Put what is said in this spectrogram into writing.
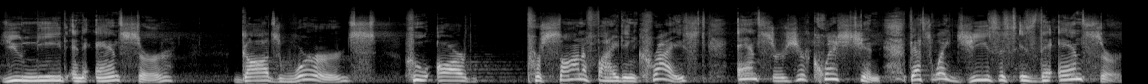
you need an answer, God's words, who are personified in Christ answers your question. That's why Jesus is the answer,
